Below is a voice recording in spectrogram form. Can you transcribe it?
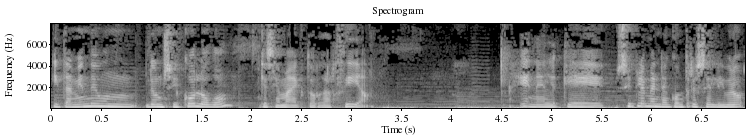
y también de un, de un psicólogo que se llama Héctor García, en el que simplemente encontré ese libro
